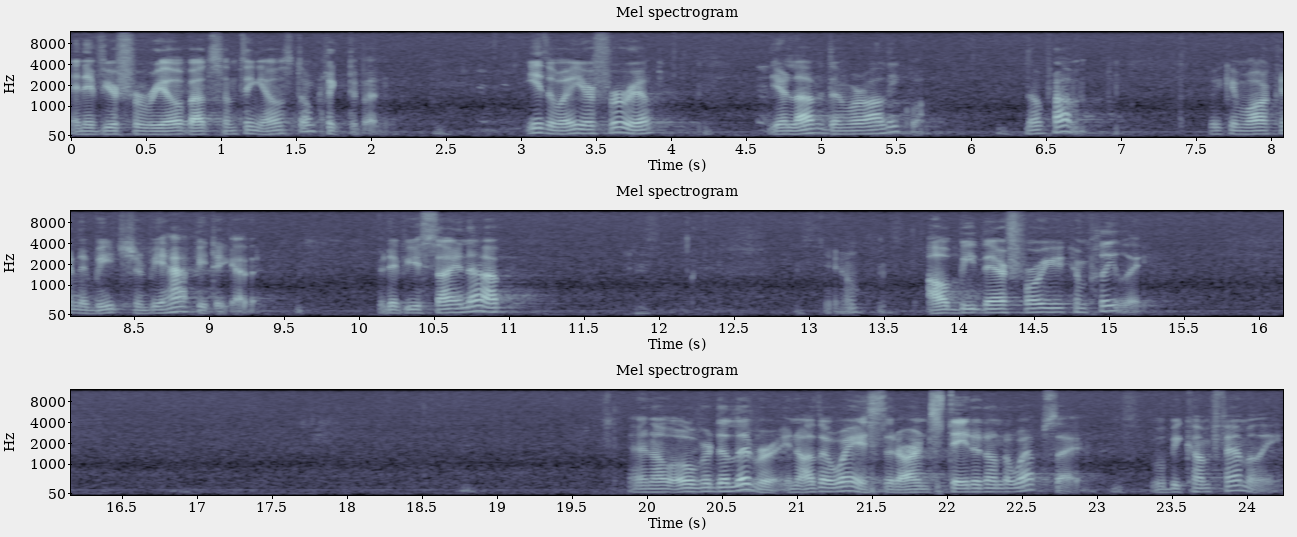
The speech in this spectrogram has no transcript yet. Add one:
And if you're for real about something else, don't click the button. Either way, you're for real. You're loved, and we're all equal. No problem. We can walk on the beach and be happy together. But if you sign up, you know, I'll be there for you completely. And I'll over deliver in other ways that aren't stated on the website. We'll become family.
